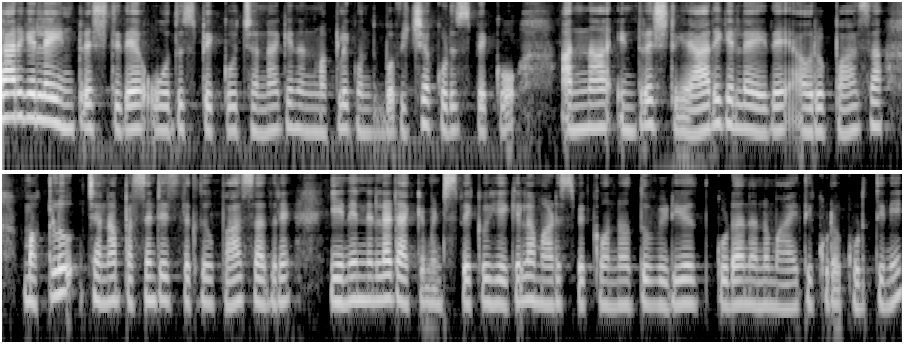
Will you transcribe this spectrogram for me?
ಯಾರಿಗೆಲ್ಲ ಇಂಟ್ರೆಸ್ಟ್ ಇದೆ, ಓದಿಸ್ಬೇಕು, ಚೆನ್ನಾಗಿ ನನ್ನ ಮಕ್ಳಿಗೆ ಒಂದು ಭವಿಷ್ಯ ಕೊಡಿಸ್ಬೇಕು ಅನ್ನೋ ಇಂಟ್ರೆಸ್ಟ್ ಯಾರಿಗೆಲ್ಲ ಇದೆ, ಅವರು ಪಾಸ ಮಕ್ಕಳು ಚೆನ್ನಾಗಿ ಪರ್ಸೆಂಟೇಜ್ ತೆಗೆದು ಪಾಸ್ ಆದರೆ ಏನೇನೆಲ್ಲ ಡಾಕ್ಯುಮೆಂಟ್ಸ್ ಬೇಕು, ಹೇಗೆಲ್ಲ ಮಾಡಿಸ್ಬೇಕು ಅನ್ನೋದು ವಿಡಿಯೋ ಕೂಡ ನಾನು ಮಾಹಿತಿ ಕೂಡ ಕೊಡ್ತೀನಿ.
